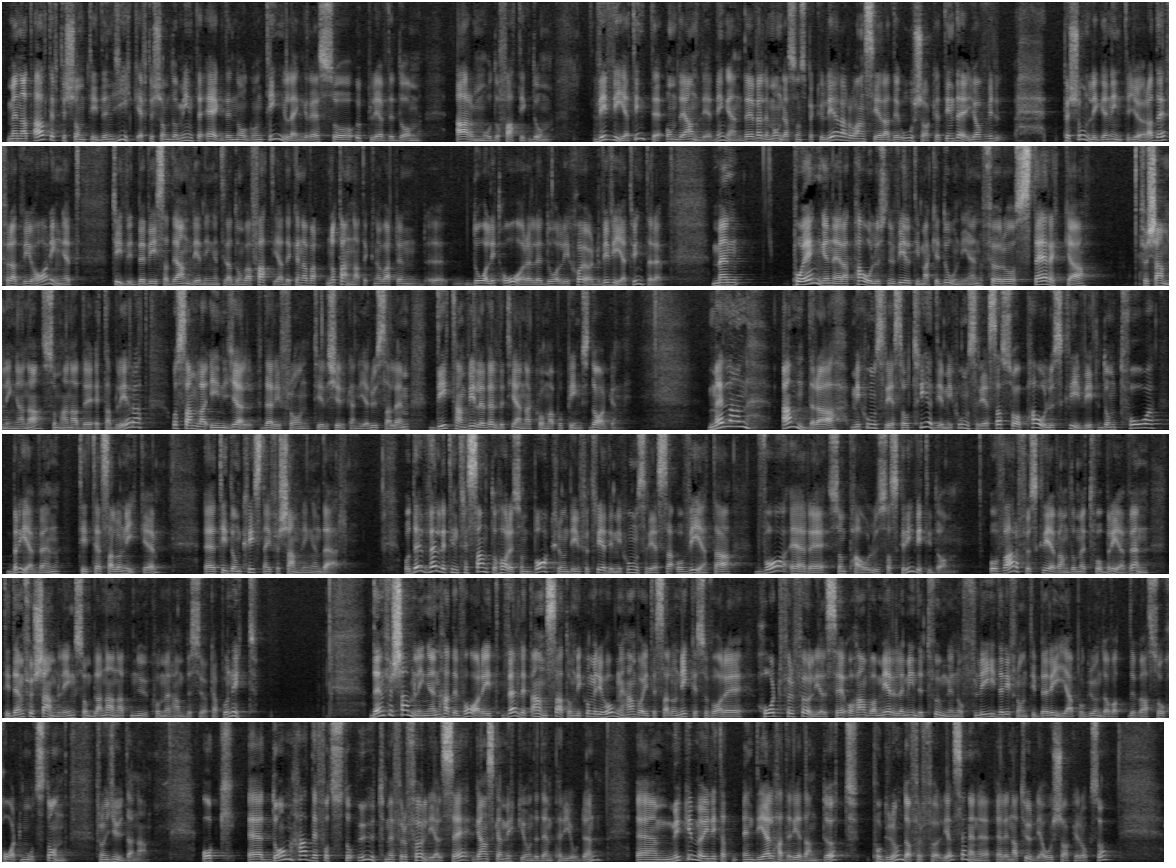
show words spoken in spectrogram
Men att allt eftersom tiden gick, eftersom de inte ägde någonting längre, så upplevde de armod och fattigdom. Vi vet inte om det är anledningen. Det är väldigt många som spekulerar och anser att det är orsaken till det. Jag vill personligen inte göra det för att vi har inget tydligt bevisade anledningen till att de var fattiga. Det kan ha varit något annat, det kan ha varit en eh, dåligt år eller dålig skörd. Vi vet ju inte det. Men poängen är att Paulus nu vill till Makedonien för att stärka församlingarna som han hade etablerat och samla in hjälp därifrån till kyrkan i Jerusalem, dit han ville väldigt gärna komma på pingstdagen. Mellan andra missionsresa och tredje missionsresa så har Paulus skrivit de två breven till Thessalonike, eh, till de kristna i församlingen där. Och det är väldigt intressant att ha det som bakgrund inför tredje missionsresa och veta vad är det som Paulus har skrivit till dem. Och varför skrev han de här två breven till den församling som bland annat nu kommer han besöka på nytt? Den församlingen hade varit väldigt ansatt. Om ni kommer ihåg när han var i Thessaloniki så var det hård förföljelse och han var mer eller mindre tvungen att fly därifrån till Berea på grund av att det var så hårt motstånd från judarna. Och eh, de hade fått stå ut med förföljelse ganska mycket under den perioden. Eh, mycket möjligt att en del hade redan dött på grund av förföljelsen eller naturliga orsaker också.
